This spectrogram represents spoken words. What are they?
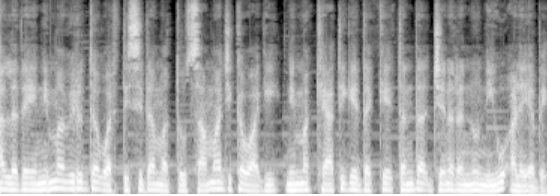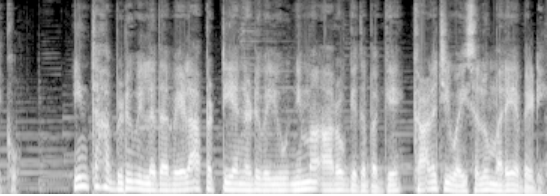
ಅಲ್ಲದೆ ನಿಮ್ಮ ವಿರುದ್ಧ ವರ್ತಿಸಿದ ಮತ್ತು ಸಾಮಾಜಿಕವಾಗಿ ನಿಮ್ಮ ಖ್ಯಾತಿಗೆ ಧಕ್ಕೆ ತಂದ ಜನರನ್ನು ನೀವು ಅಳೆಯಬೇಕು. ಇಂತಹ ಬಿಡುವಿಲ್ಲದ ವೇಳಾಪಟ್ಟಿಯ ನಡುವೆಯೂ ನಿಮ್ಮ ಆರೋಗ್ಯದ ಬಗ್ಗೆ ಕಾಳಜಿ ವಹಿಸಲು ಮರೆಯಬೇಡಿ.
